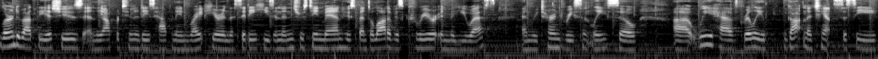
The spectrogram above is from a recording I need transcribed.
learned about the issues and the opportunities happening right here in the city. He's an interesting man who spent a lot of his career in the U.S. and returned recently, so uh, we have really gotten a chance to see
